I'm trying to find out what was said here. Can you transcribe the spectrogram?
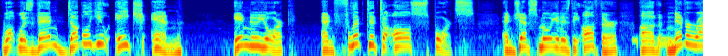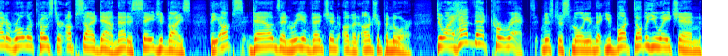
what was then WHN in New York and flipped it to all sports. And Jeff Smulyan is the author of Never Ride a Roller Coaster Upside Down. That is sage advice. The ups, downs, and reinvention of an entrepreneur. Do I have that correct, Mr. Smulyan, that you bought WHN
